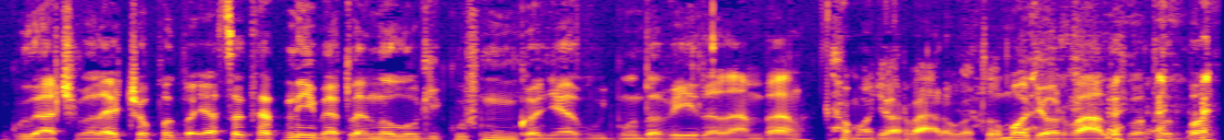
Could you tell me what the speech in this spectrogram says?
Gulácsival egy csapatban játszott, tehát német lenne a logikus munkanyelv, úgymond a vélelemben. A magyar válogatottban. A magyar válogatottban.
